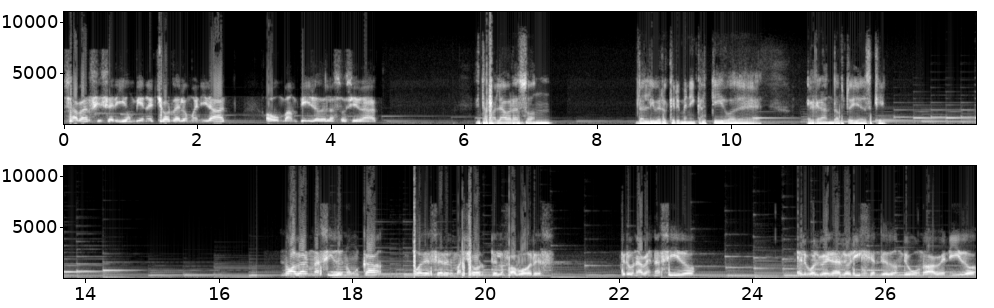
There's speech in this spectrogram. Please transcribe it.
saber si sería un bienhechor de la humanidad o un vampiro de la sociedad. Estas palabras son del libro Crimen y Castigo de el gran Dostoyevsky. No haber nacido nunca puede ser el mayor de los favores, pero una vez nacido, el volver al origen de donde uno ha venido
